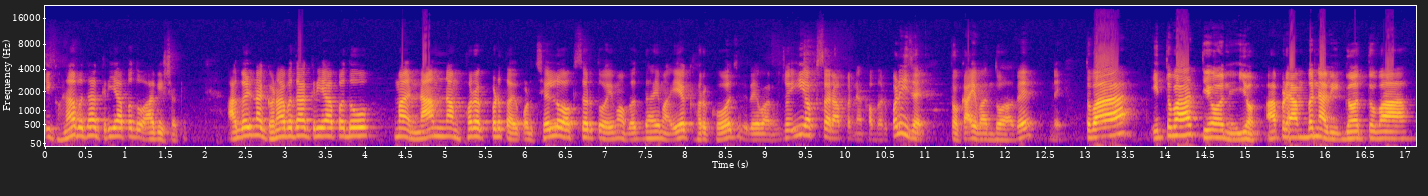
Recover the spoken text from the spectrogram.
એ ઘણા બધા ક્રિયાપદો આવી શકે. આગળના ઘણા બધા ક્રિયાપદોમાં નામ નામ ફરક પડતા હોય, પણ છેલ્લો અક્ષર તો એમાં બધા એમાં એક હરખો જ રહેવાનો. જો એ અક્ષર આપણને ખબર પડી જાય, તો કાંઈ વાંધો આવે નહીં. ત્વા ઇત્વા ત્ય ને ય. આપણે આમ બનાવી ગતવા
